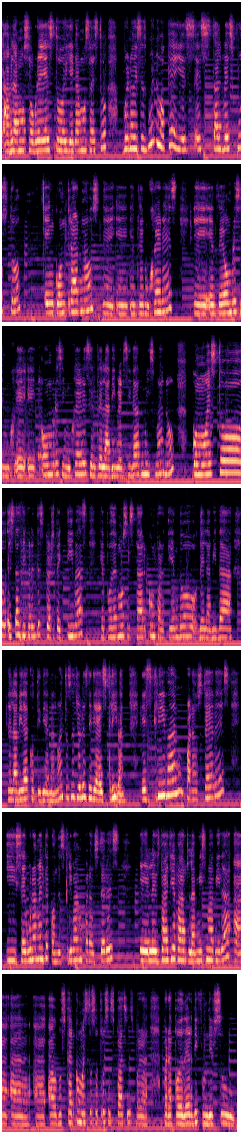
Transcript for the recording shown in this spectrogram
hablamos sobre esto y llegamos a esto, bueno, dices, bueno, ok, es, es tal vez justo encontrarnos eh, entre mujeres, eh, entre hombres y, eh, hombres y mujeres, entre la diversidad misma, ¿no? Como esto, estas diferentes perspectivas que podemos estar compartiendo de la vida, de la vida cotidiana, ¿no? Entonces yo les diría, escriban, escriban para ustedes y seguramente cuando escriban para ustedes les va a llevar la misma vida a, a, buscar como estos otros espacios para, para poder difundir su,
